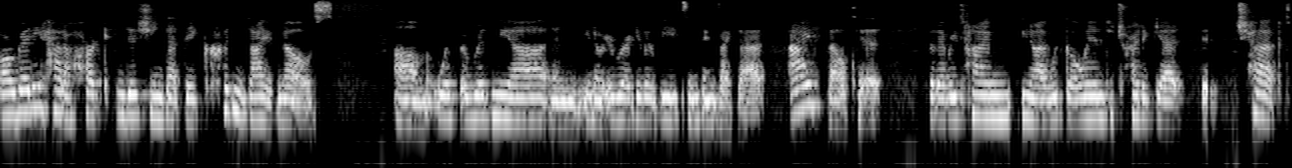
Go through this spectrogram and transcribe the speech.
already had a heart condition that they couldn't diagnose, um, with arrhythmia and, you know, irregular beats and things like that. I felt it but every time, you know, I would go in to try to get it checked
